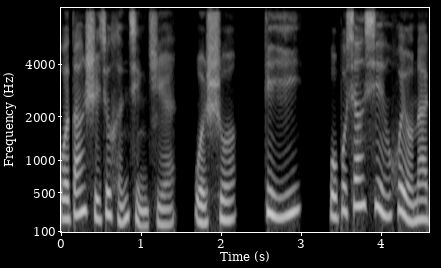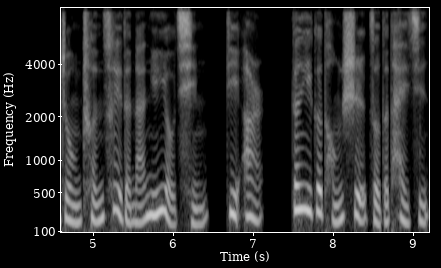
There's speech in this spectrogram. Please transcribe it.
我当时就很警觉，我说：第一，我不相信会有那种纯粹的男女友情；第二，跟一个同事走得太近，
